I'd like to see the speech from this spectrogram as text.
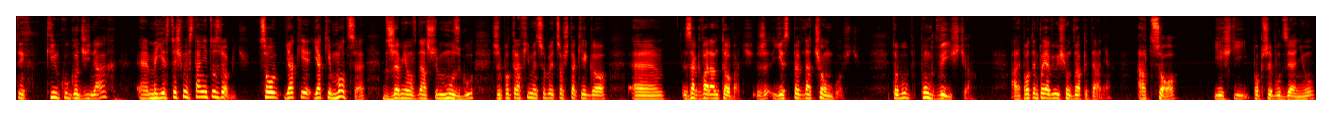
tych kilku godzinach e, my jesteśmy w stanie to zrobić? Co, jakie, jakie moce drzemią w naszym mózgu, że potrafimy sobie coś takiego e, zagwarantować, że jest pewna ciągłość. To był punkt wyjścia. Ale potem pojawiły się dwa pytania. A co, jeśli po przebudzeniu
